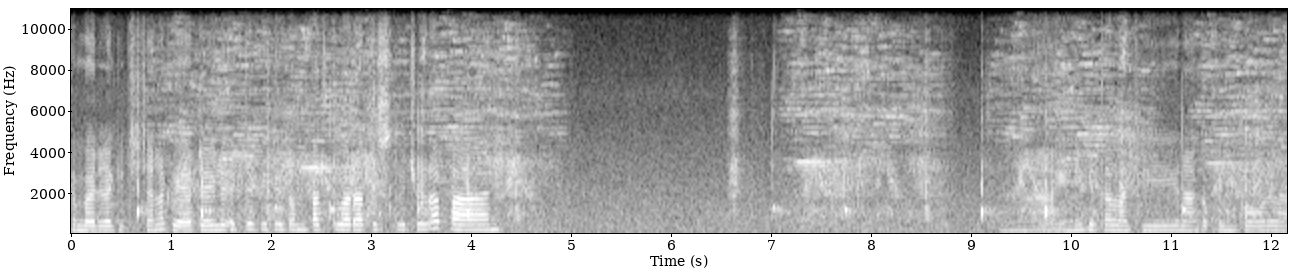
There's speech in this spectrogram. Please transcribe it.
kembali lagi di channel ya Daily Activity tempat 278 Nah ini kita lagi nangkepin bola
